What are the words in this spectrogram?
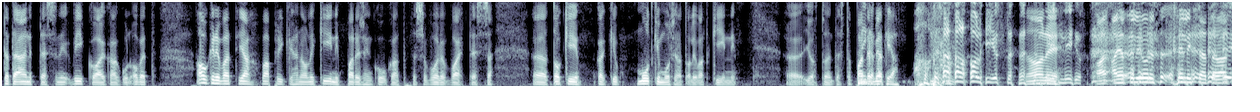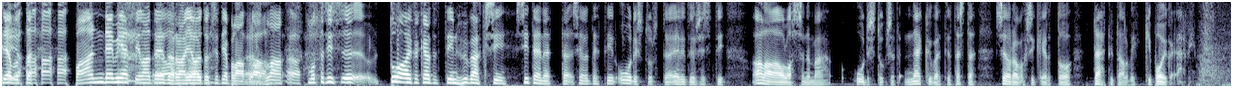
tätä äänittäessäni viikko aikaa, kun ovet aukenivat ja Vapriikkihan oli kiinni parisen kuukautta tässä vuodenvaihteessa. Toki kaikki muutkin museot olivat kiinni johtuen tästä Minkä pandemiasta. takia? Oli just. No niin, niin just. Ajattelin juuri se- selittää tämä asia, mutta pandemiatilanteet, Joo, rajoitukset ja bla bla Joo, bla. joo. Mutta siis tuo aika käytettiin hyväksi siten, että siellä tehtiin uudistusta ja erityisesti ala-aulassa nämä uudistukset näkyvät. Ja tästä seuraavaksi kertoo Tähtitalvikki Poikajärvi.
